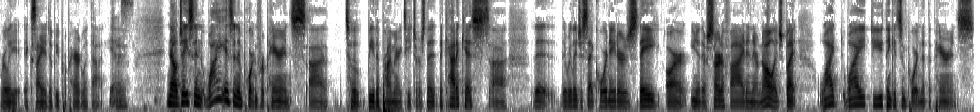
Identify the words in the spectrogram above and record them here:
really excited to be prepared with that. too. Now, Jason, why is it important for parents uh, to be the primary teachers? The the catechists, uh, the the religious ed coordinators, they are you know they're certified in their knowledge, but why why do you think it's important that the parents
